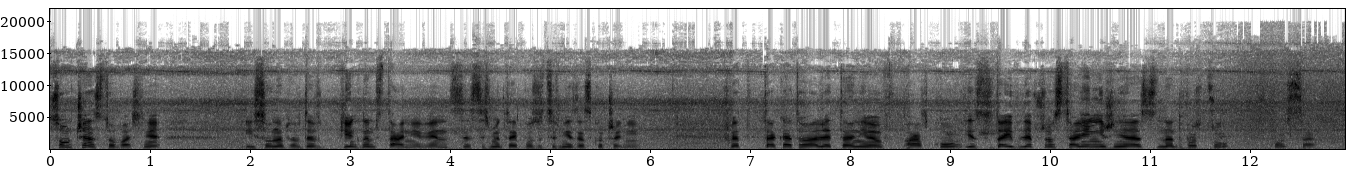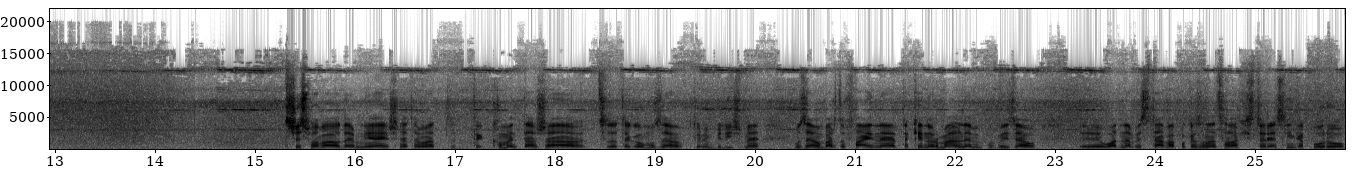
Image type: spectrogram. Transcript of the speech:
są często właśnie i są naprawdę w pięknym stanie, więc jesteśmy tutaj pozytywnie zaskoczeni. Na przykład taka toaleta, nie wiem, w parku jest tutaj w lepszym stanie niż nieraz na dworcu w Polsce. Trzy słowa ode mnie jeszcze na temat komentarza co do tego muzeum, w którym byliśmy. Muzeum bardzo fajne, takie normalne bym powiedział. Yy, ładna wystawa, pokazana cała historia Singapuru.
